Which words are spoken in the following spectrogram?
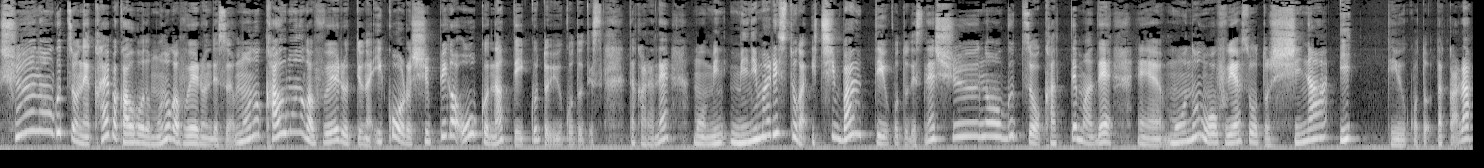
収納グッズをね、買えば買うほど物が増えるんです。物、買うものが増えるっていうのはイコール出費が多くなっていくということです。だからね、もうミニマリストが一番っていうことですね。収納グッズを買ってまで、えー、物を増やそうとしないっていうこと。だから、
